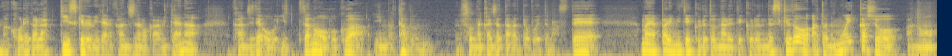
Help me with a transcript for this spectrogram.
まあこれがラッキースケベみたいな感じなのかみたいな感じで言ってたのを僕は今多分そんな感じだったなって覚えてます。でまあやっぱり見てくると慣れてくるんですけどあとねもう一箇所あの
